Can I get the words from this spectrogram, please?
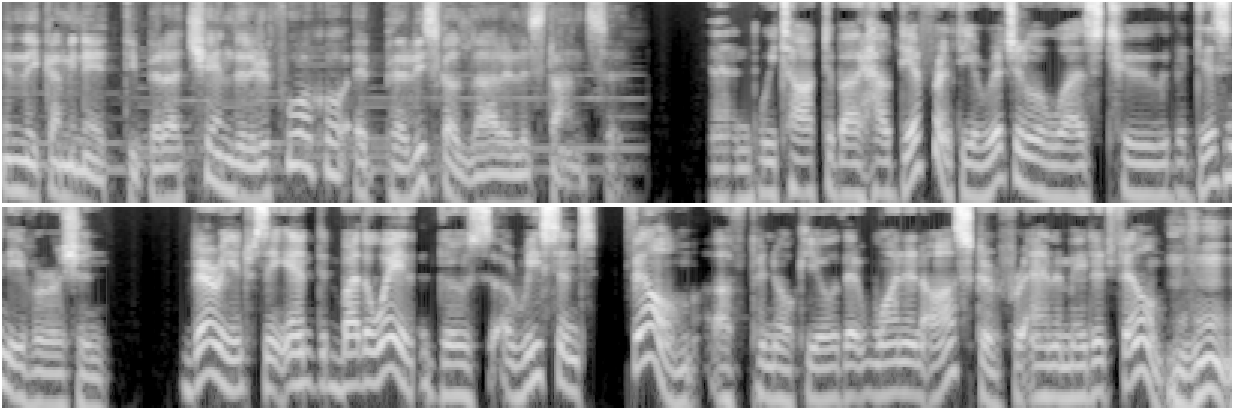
e nei caminetti per accendere il fuoco e per riscaldare le stanze. And we talked about how different the original was to the Disney version. Very interesting. And by the way, there's a recent film of Pinocchio that won an Oscar for animated film Mm-hmm.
